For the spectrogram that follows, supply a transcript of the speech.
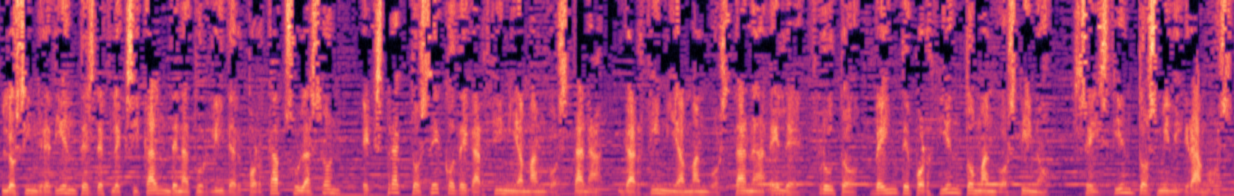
Los ingredientes de Flexicalm de Naturleader por cápsula son, extracto seco de Garcinia mangostana, Garcinia mangostana L, fruto, 20% mangostino, 600 mg,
